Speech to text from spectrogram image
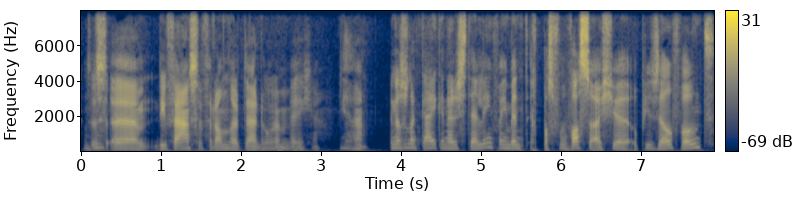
-hmm. Dus um, die fase verandert daardoor een beetje. Ja. ja. En als we dan kijken naar de stelling van je bent echt pas volwassen als je op jezelf woont.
